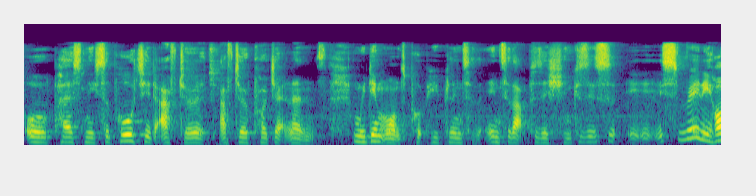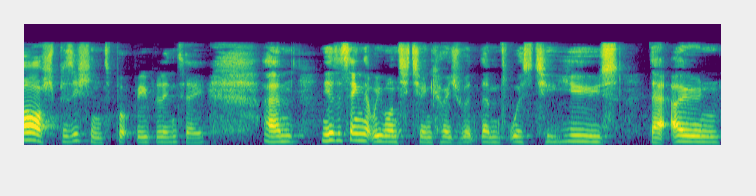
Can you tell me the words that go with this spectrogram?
or personally supported after a, after a project length. And we didn't want to put people into the, into that position because it's it's a really harsh position to put people into. Um, the other thing that we wanted to encourage with them was to use their own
